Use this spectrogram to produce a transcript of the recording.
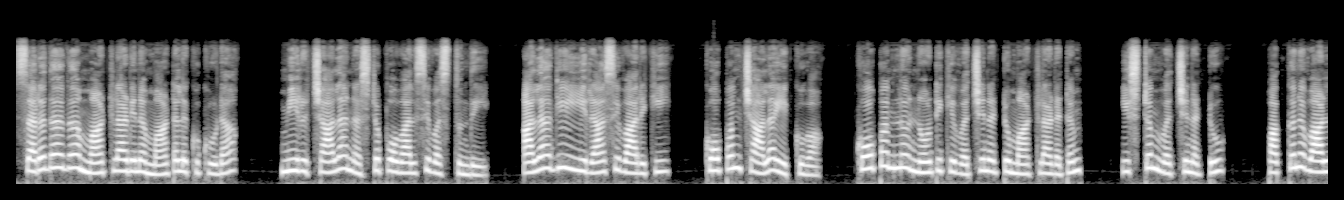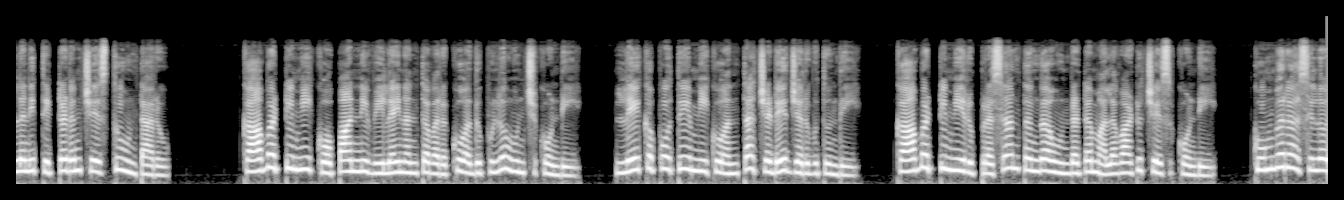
సరదాగా మాట్లాడిన మాటలకు కూడా మీరు చాలా నష్టపోవాల్సి వస్తుంది. అలాగే ఈ రాశి వారికి కోపం చాలా ఎక్కువ. కోపంలో నోటికి వచ్చినట్టు మాట్లాడటం ఇష్టం వచ్చినట్టు పక్కన వాళ్ళని తిట్టడం చేస్తూ ఉంటారు. కాబట్టి మీ కోపాన్ని వీలైనంతవరకు అదుపులో ఉంచుకోండి. లేకపోతే మీకు అంతా చెడే జరుగుతుంది. కాబట్టి మీరు ప్రశాంతంగా ఉండటం అలవాటు చేసుకోండి. కుంభరాశిలో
